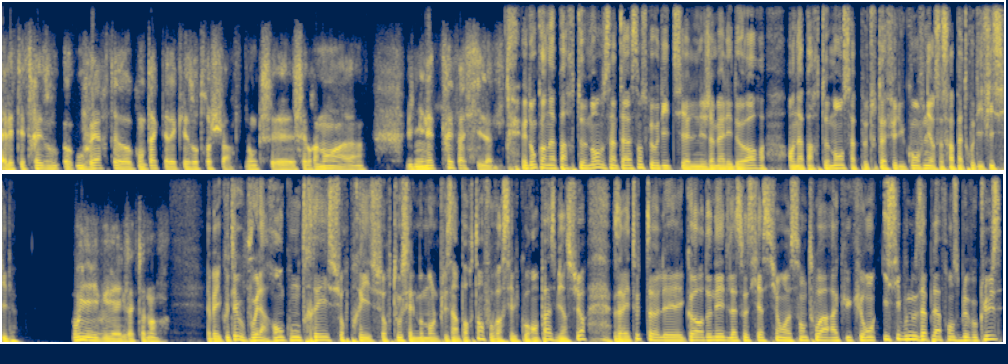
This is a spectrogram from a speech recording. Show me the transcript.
elle était très ou- ouverte au contact avec les autres chats. Donc c'est c'est vraiment euh, une minette très facile. Et donc en appartement, c'est intéressant ce que vous dites. Si elle n'est jamais allée dehors, en appartement, ça peut tout à fait lui convenir. Ça sera pas trop difficile. Oui oui exactement. Eh ben, écoutez, vous pouvez la rencontrer surprise. Surtout, c'est le moment le plus important. Il faut voir si le courant passe, bien sûr. Vous avez toutes les coordonnées de l'association Sans Toi à Cucuron. Ici, vous nous appelez à France Bleu Vaucluse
